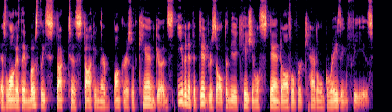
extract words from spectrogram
as long as they mostly stuck to stocking their bunkers with canned goods, even if it did result in the occasional standoff over cattle grazing fees.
